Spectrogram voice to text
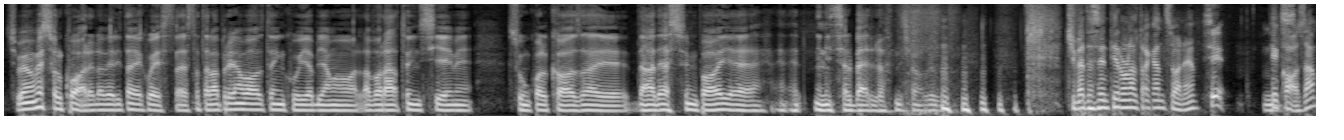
ci abbiamo messo il cuore. La verità è questa: è stata la prima volta in cui abbiamo lavorato insieme su un qualcosa e da adesso in poi è, è, inizia il bello, diciamo così. Ci fate sentire un'altra canzone? Sì. Che cosa?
